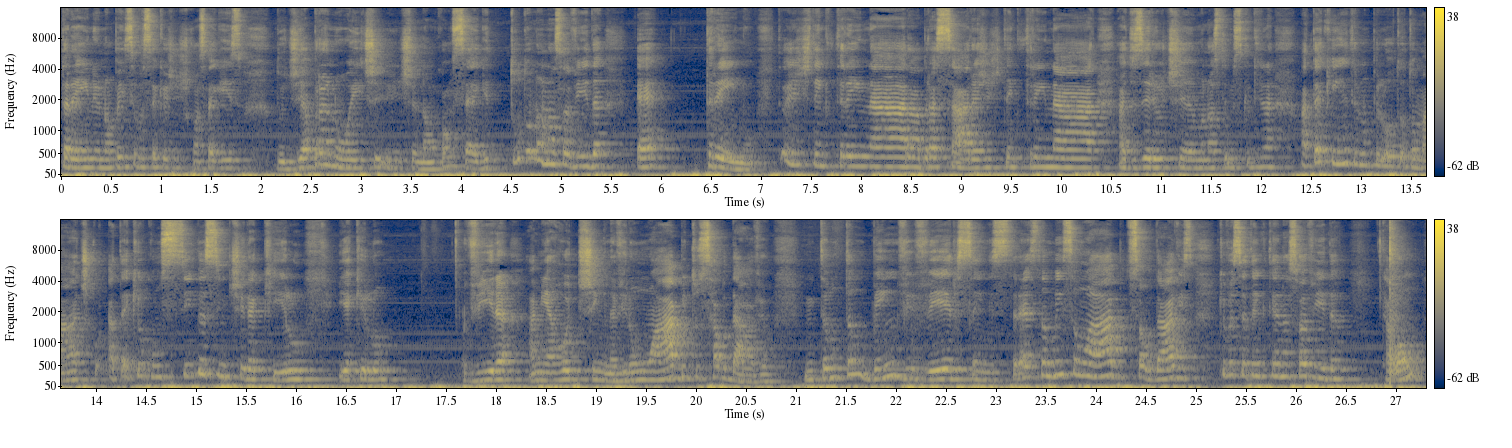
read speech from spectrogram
treino. Não pense você que a gente consegue isso do dia para noite. A gente não consegue. Tudo na nossa vida é treino. Então a gente tem que treinar a abraçar, a gente tem que treinar a dizer eu te amo, nós temos que treinar até que entre no piloto automático, até que eu consiga sentir aquilo e aquilo vira a minha rotina, vira um hábito saudável. Então, também viver sem estresse também são hábitos saudáveis que você tem que ter na sua vida, tá bom?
